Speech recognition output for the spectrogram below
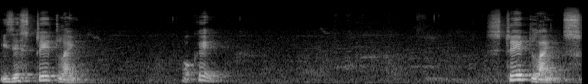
is a straight line. Okay straight lines.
